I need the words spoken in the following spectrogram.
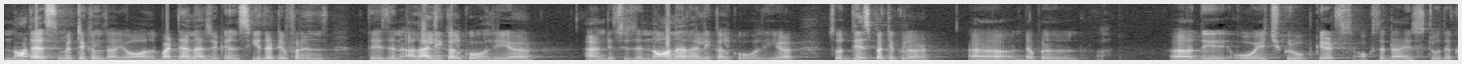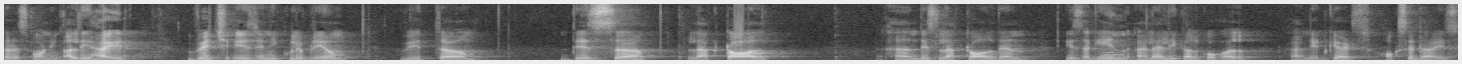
not a symmetrical diol but then as you can see the difference there is an allylic alcohol here and this is a non-allylic alcohol here. So, this particular uh, double uh, the OH group gets oxidized to the corresponding aldehyde which is in equilibrium with um, this uh, lactol and this lactol then is again allylic alcohol and it gets oxidized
